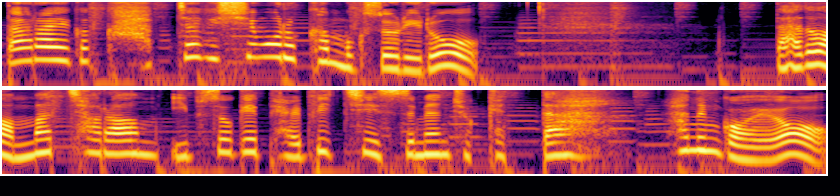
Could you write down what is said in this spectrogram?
딸아이가 갑자기 시무룩한 목소리로 나도 엄마처럼 입속에 별빛이 있으면 좋겠다 하는 거예요.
